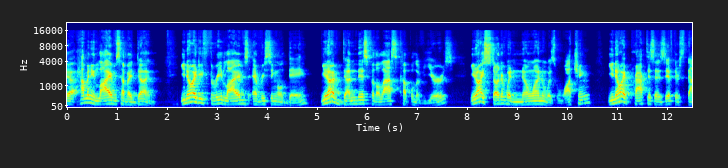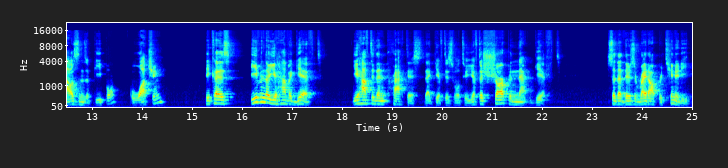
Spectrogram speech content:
Uh, how many lives have I done? You know, I do three lives every single day. You know, I've done this for the last couple of years. You know, I started when no one was watching. You know, I practice as if there's thousands of people watching because even though you have a gift, you have to then practice that gift as well too. You have to sharpen that gift so that there's a right opportunity.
